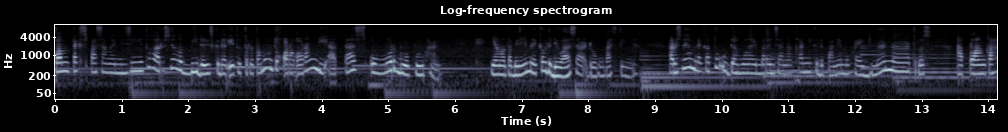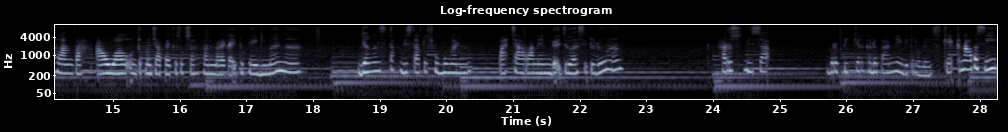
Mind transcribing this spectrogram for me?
konteks pasangan di sini tuh harusnya lebih dari sekedar itu terutama untuk orang-orang di atas umur 20-an yang notabene mereka udah dewasa dong pastinya harusnya mereka tuh udah mulai merencanakan nih ke depannya mau kayak gimana terus apa langkah-langkah awal untuk mencapai kesuksesan mereka itu kayak gimana. Jangan stuck di status hubungan pacaran yang gak jelas itu doang. Harus bisa berpikir ke depannya gitu loh guys. Kayak kenapa sih?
